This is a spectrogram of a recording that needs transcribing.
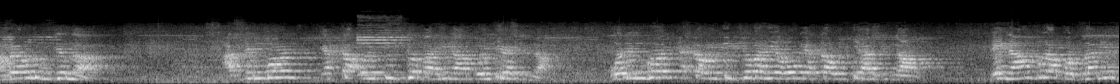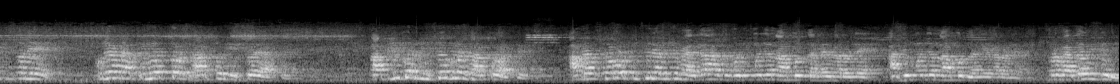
আমরা এখন বুঝছেন না। আসিমগঞ্জ একটা ঐতিহ্যবাহী নাম, ঐতিহাসিক নাম। করিমগঞ্জ একটা ঐতিহ্যবাহী এবং একটা ঐতিহাসিক নাম। এই নামগুলা বদলানির পিছনে কোনো একটা বৃহত্তর স্বার্থ নিশ্চয় আছে। পাবলিকের নিশ্চয় কোনো স্বার্থ আছে। আমরা সব কিছু না কিছু আছে, করিমগঞ্জের নাম বদলানোর কারণে, আসিমগঞ্জের নাম বদলানোর কারণে। কোনো ফায়দা হয়েছে?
